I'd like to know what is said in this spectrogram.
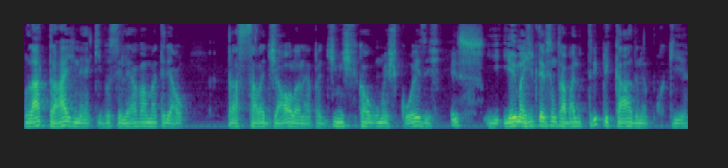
lá atrás, né, que você leva material para a sala de aula, né, para desmistificar algumas coisas. Isso. E, e, eu imagino que deve ser um trabalho triplicado, né, porque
